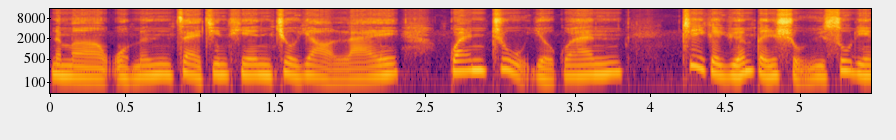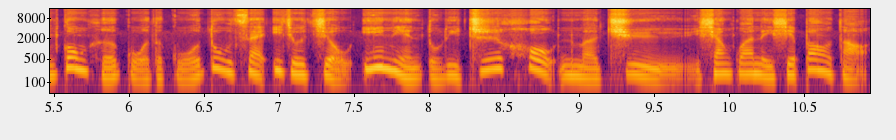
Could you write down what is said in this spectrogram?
那么，我们在今天就要来关注有关。这个原本属于苏联共和国的国度，在一九九一年独立之后，那么据相关的一些报道，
